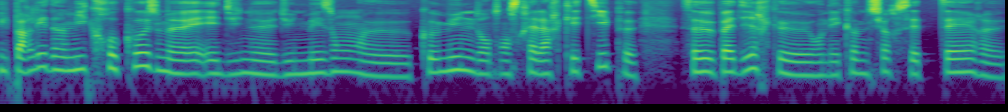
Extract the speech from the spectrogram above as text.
Oui, parler d'un microcosme et d'une maison euh, commune dont on serait l'archétype, ça ne veut pas dire qu'on est comme sur cette terre euh,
